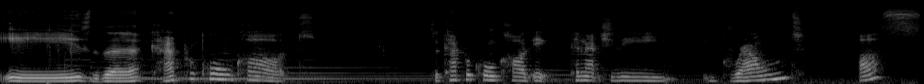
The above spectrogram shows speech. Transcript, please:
is the Capricorn card. So Capricorn card it can actually ground us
